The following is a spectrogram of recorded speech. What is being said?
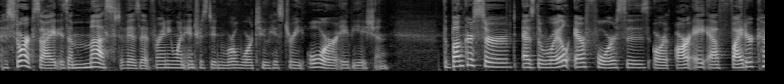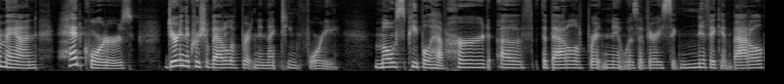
historic site is a must visit for anyone interested in World War II history or aviation. The bunker served as the Royal Air Force's or RAF Fighter Command headquarters during the crucial Battle of Britain in 1940. Most people have heard of the Battle of Britain. It was a very significant battle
